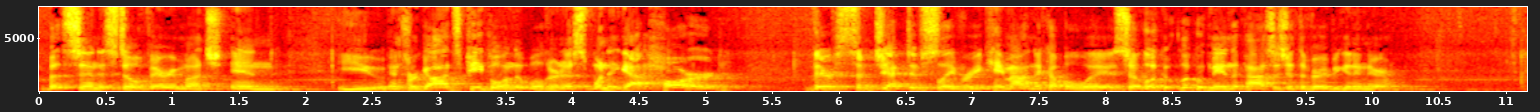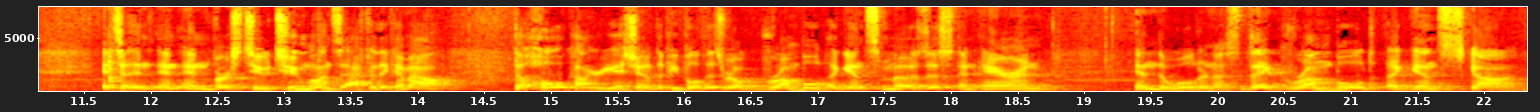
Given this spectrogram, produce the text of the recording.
but sin is still very much in you. And for God's people in the wilderness, when it got hard, their subjective slavery came out in a couple ways. So look, look with me in the passage at the very beginning there. It's in, in, in verse 2. Two months after they come out, the whole congregation of the people of Israel grumbled against Moses and Aaron in the wilderness. They grumbled against God.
